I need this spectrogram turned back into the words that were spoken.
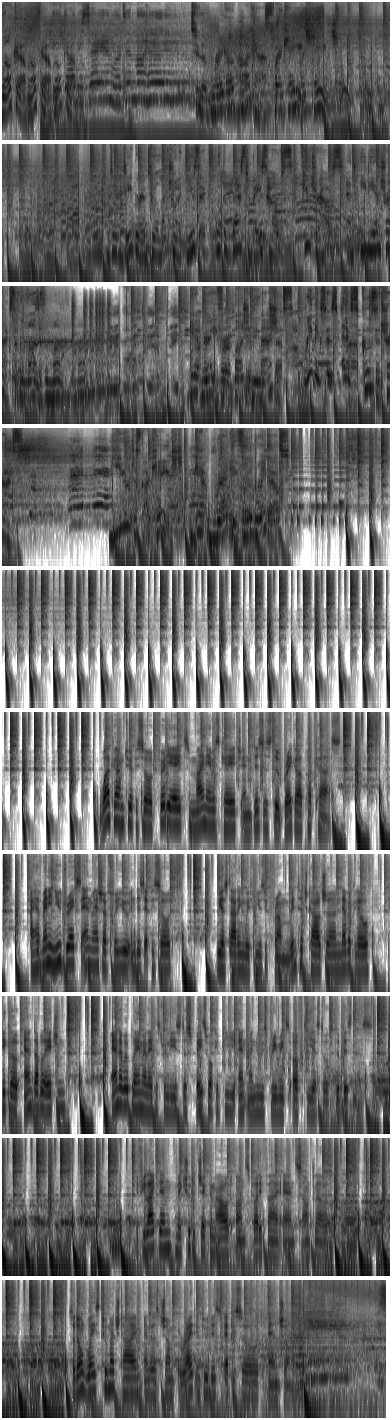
Welcome, welcome, welcome to the Breakout Podcast by Cage. Cage. Dig deeper into electronic music with the best bass house, future house, and EDM tracks of the month. Of the month. Get ready for a bunch of new mashups, remixes, and exclusive tracks. You just got caged. Get ready for the breakout. Welcome to episode 38. My name is Cage and this is the Breakout Podcast. I have many new tracks and mashups for you in this episode. We are starting with music from Vintage Culture, Neverglow, Pickle, and Double Agent. And I will play my latest release, the Spacewalk EP, and my newest remix of Tiesto's The Business. If you like them, make sure to check them out on Spotify and SoundCloud. So don't waste too much time and let us jump right into this episode. Enjoy. This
